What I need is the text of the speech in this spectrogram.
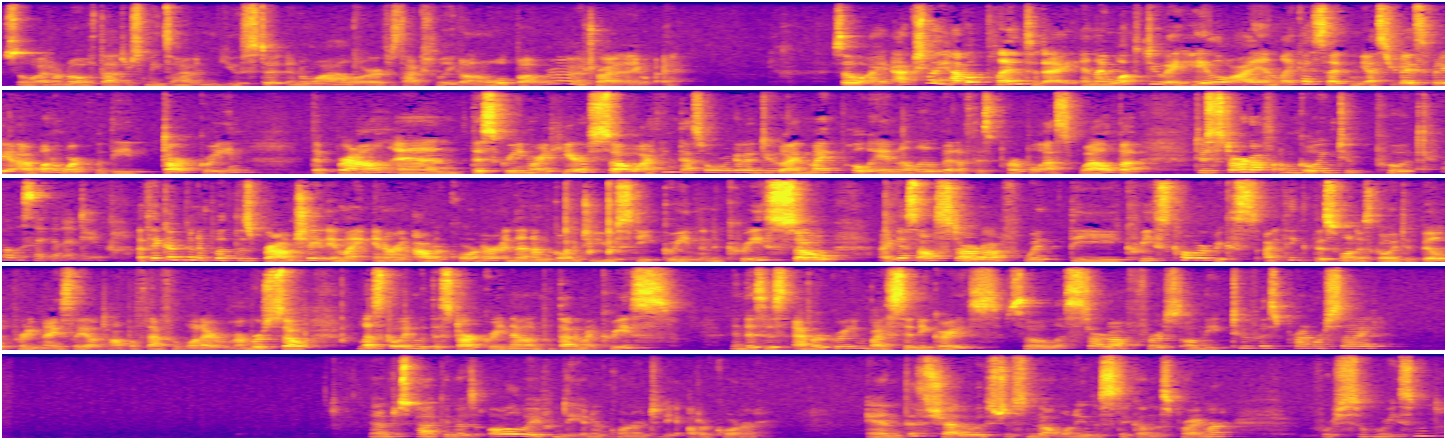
So I don't know if that just means I haven't used it in a while or if it's actually gone old but we're gonna try it anyway. So I actually have a plan today and I want to do a halo eye and like I said in yesterday's video I want to work with the dark green the brown and this green right here so I think that's what we're gonna do. I might pull in a little bit of this purple as well but to start off, I'm going to put... What was I gonna do? I think I'm gonna put this brown shade in my inner and outer corner and then I'm going to use the green in the crease. So I guess I'll start off with the crease color because I think this one is going to build pretty nicely on top of that from what I remember. So let's go in with this dark green now and put that in my crease. And this is Evergreen by Sydney Grace. So let's start off first on the Too Faced primer side. And I'm just packing this all the way from the inner corner to the outer corner. And this shadow is just not wanting to stick on this primer for some reason.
